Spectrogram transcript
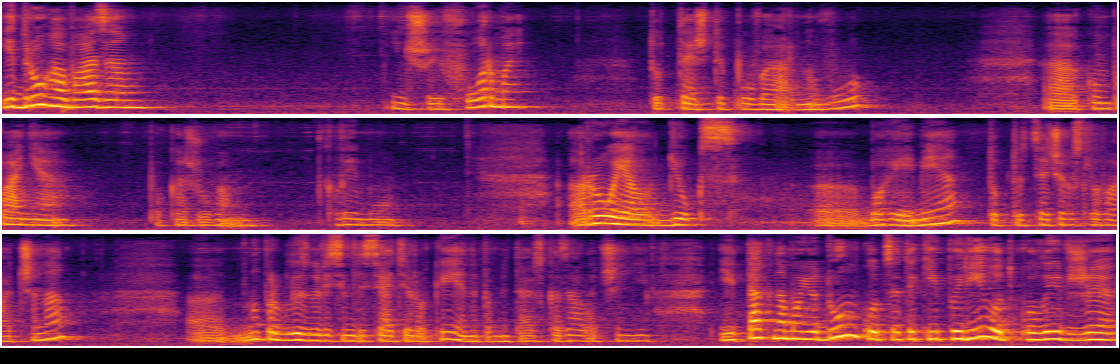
І друга ваза іншої форми. Тут теж типове Арново. Компанія, покажу вам клеймо. Royal Dukes е, Bohemia, тобто це Чехословаччина. Е, Ну, приблизно 80-ті роки, я не пам'ятаю, сказала чи ні. І так, на мою думку, це такий період, коли вже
